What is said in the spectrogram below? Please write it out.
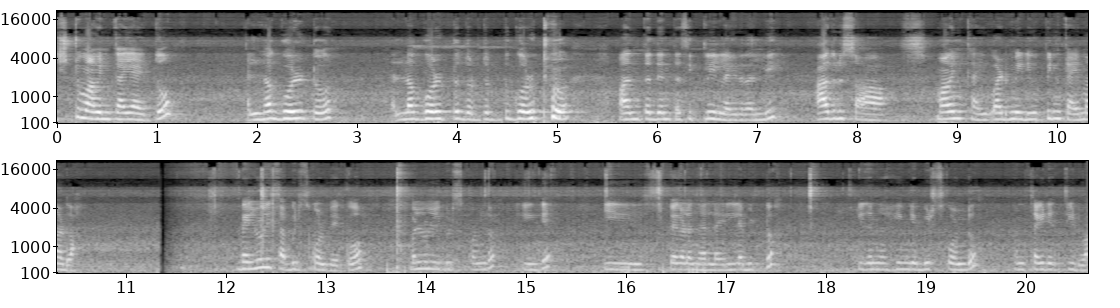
ಇಷ್ಟು ಮಾವಿನಕಾಯಿ ಆಯಿತು. ಎಲ್ಲ ಗೊರಟು ಎಲ್ಲ ಗೊರಟು, ದೊಡ್ಡ ದೊಡ್ಡ ಗೊರಟು. ಅಂಥದ್ದೆಂತ ಸಿಕ್ಕಲಿಲ್ಲ ಇದರಲ್ಲಿ. ಆದರೂ ಸಹ ಮಾವಿನಕಾಯಿ ಒಡಮಿಡಿ ಉಪ್ಪಿನಕಾಯಿ ಮಾಡುವ. ಬೆಳ್ಳುಳ್ಳಿ ಸಹ ಬಿಡಿಸ್ಕೊಳ್ಬೇಕು. ಬೆಳ್ಳುಳ್ಳಿ ಬಿಡಿಸ್ಕೊಂಡು ಹೀಗೆ ಈ ಸಿಪ್ಪೆಗಳನ್ನೆಲ್ಲ ಇಲ್ಲೇ ಬಿಟ್ಟು ಇದನ್ನು ಹೀಗೆ ಬಿಡಿಸ್ಕೊಂಡು ಒಂದು ಸೈಡ್ ಎತ್ತಿಡುವ.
